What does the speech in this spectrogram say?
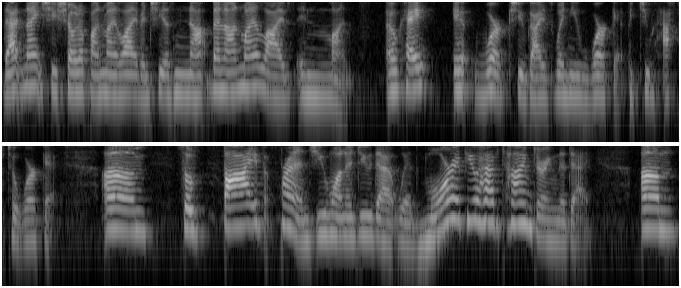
That night she showed up on my live and she has not been on my lives in months. Okay? It works, you guys, when you work it, but you have to work it. Um, so five friends you want to do that with. More if you have time during the day. Um,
